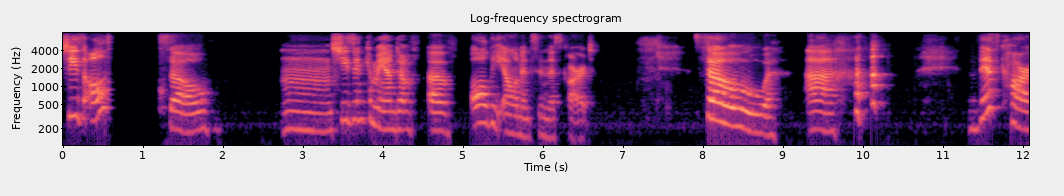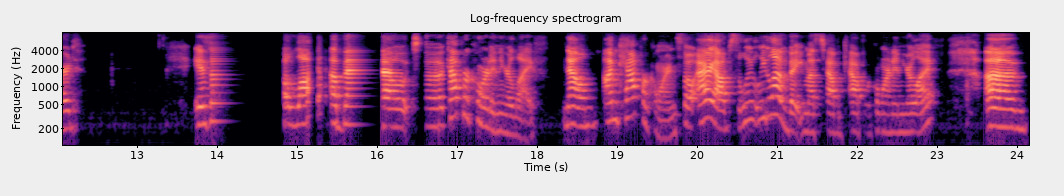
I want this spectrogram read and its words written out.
She's also, mm, she's in command of of all the elements in this card. So, uh, this card is a lot about uh, Capricorn in your life. Now, I'm Capricorn, so I absolutely love that you must have a Capricorn in your life. Um,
